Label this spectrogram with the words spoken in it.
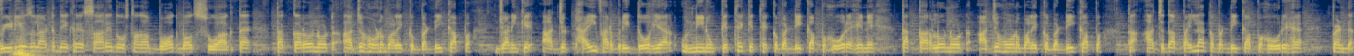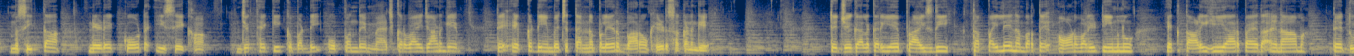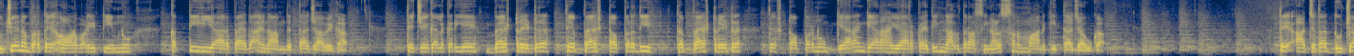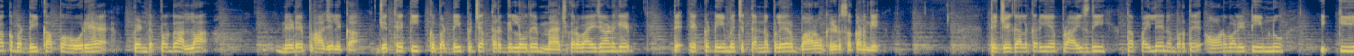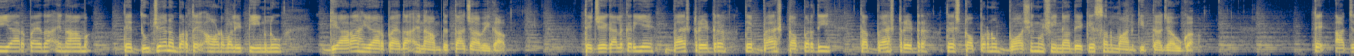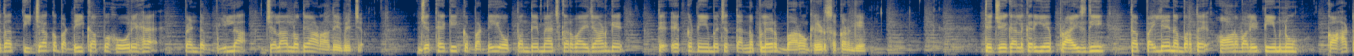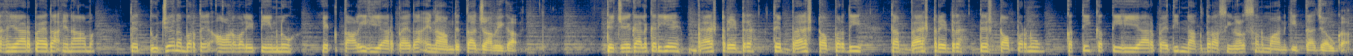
Videos alert ਦੇਖ ਰਹੇ ਸਾਰੇ ਦੋਸਤਾਂ ਦਾ ਬਹੁਤ-ਬਹੁਤ ਸਵਾਗਤ ਹੈ। ਤਾਂ ਕਰੋ ਨੋਟ, ਅੱਜ ਹੋਣ ਵਾਲੇ ਕਬੱਡੀ ਕੱਪ, ਜਾਣੀ ਕਿ ਅੱਜ 28 ਫਰਵਰੀ 2019 ਨੂੰ ਕਿੱਥੇ-ਕਿੱਥੇ ਕਬੱਡੀ ਕੱਪ ਹੋ ਰਹੇ ਨੇ, ਤਾਂ ਕਰ ਲਓ ਨੋਟ, ਅੱਜ ਹੋਣ ਵਾਲੇ ਕਬੱਡੀ ਕੱਪ, ਤਾਂ ਅੱਜ ਦਾ ਪਹਿਲਾ ਕਬੱਡੀ ਕੱਪ ਹੋ ਰਿਹਾ ਹੈ ਪਿੰਡ ਮਸੀਤਾ, ਨੇੜੇ ਕੋਟ ਈਸੇਖਾਂ, ਜਿੱਥੇ ਕਿ ਕਬੱਡੀ ਓਪਨ ਦੇ ਮੈਚ ਕਰਵਾਏ ਜਾਣਗੇ ਤੇ ਇੱਕ ਟੀਮ ਵਿੱਚ ਤਿੰਨ ਪਲੇਅਰ ਬਾਹਰੋਂ ਖੇਡ ਸਕਣਗੇ। ਤੇ ਜੇ ਗੱਲ ਕਰੀਏ ਪ੍ਰਾਈਜ਼ ਦੀ ਤਾਂ ਪਹਿਲੇ ਨੰਬਰ ਤੇ ਆਉਣ ਵਾਲੀ ਟੀਮ ਨੂੰ 41000 ਰੁਪਏ ਦਾ ਇਨਾਮ ਤੇ ਦੂਜੇ ਨੰਬਰ ਤੇ ਆਉਣ ਵਾਲੀ ਟੀਮ ਨੂੰ 31000 ਰੁਪਏ ਦਾ ਇਨਾਮ ਦਿੱਤਾ ਜਾਵੇਗਾ। ਤੇ ਜੇ ਗੱਲ ਕਰੀਏ ਬੈਸਟ ਟ੍ਰੇਡਰ ਤੇ ਬੈਸਟ ਟਾਪਰ ਦੀ, ਤਾਂ ਬੈਸਟ ਟ੍ਰੇਡਰ ਤੇ ਸਟਾਪਰ ਨੂੰ 11 11000 ਰੁਪਏ ਦੀ ਨਗਦ ਰਾਸ਼ੀ ਨਾਲ ਸਨਮਾਨ ਕੀਤਾ ਜਾਊਗਾ। ਤੇ ਅੱਜ ਦਾ ਦੂਜਾ ਕਬੱਡੀ ਕੱਪ ਹੋ ਰਿਹਾ ਹੈ, ਪਿੰਡ ਭਗਾਲਾ, ਨੇੜੇ ਫਾਜ਼ਿਲਕਾ, ਜਿੱਥੇ ਕਿ ਕਬੱਡੀ 75 ਕਿਲੋ ਦੇ ਮੈਚ ਕਰਵਾਏ ਜਾਣਗੇ। ਤੇ ਇੱਕ ਟੀਮ ਵਿੱਚ ਤਿੰਨ ਪਲੇਅਰ ਬਾਹਰੋਂ ਖੇਡ ਸਕਣਗੇ। ਤੇ ਜੇ ਗੱਲ ਕਰੀਏ ਪ੍ਰਾਈਜ਼ ਦੀ, ਤਾਂ ਪਹਿਲੇ ਨੰਬਰ ਤੇ ਆਉਣ ਵਾਲੀ ਟੀਮ ਨੂੰ 21000 ਰੁਪਏ ਦਾ ਇਨਾਮ ਤੇ ਦੂਜੇ ਨੰਬਰ ਤੇ ਆਉਣ ਵਾਲੀ ਟੀਮ ਨੂੰ 11000 ਰੁਪਏ ਦਾ ਇਨਾਮ ਦਿੱਤਾ ਜਾਵੇਗਾ। ਤੇ ਜੇ ਗੱਲ ਕਰੀਏ ਬੈਸਟ ਟ੍ਰੇਡਰ ਤੇ ਬੈਸਟ ਟਾਪਰ ਦੀ, ਤਾਂ ਬੈਸਟ ਟ੍ਰੇਡਰ ਤੇ ਸਟਾਪਰ ਨੂੰ ਵਾਸ਼ਿੰਗ ਮਸ਼ੀਨਾਂ ਦੇ ਕੇ ਸਨਮਾਨ ਕੀਤਾ ਜਾਊਗਾ। ਤੇ ਅੱਜ ਦਾ ਤੀਜਾ ਕਬੱਡੀ ਕੱਪ ਹੋ ਰਿਹਾ ਹੈ ਪਿੰਡ ਬੀਲਾ ਜ਼ਿਲ੍ਹਾ ਲੁਧਿਆਣਾ ਦੇ ਵਿੱਚ, ਜਿੱਥੇ ਕਿ ਕਬੱਡੀ ਓਪਨ ਦੇ ਮੈਚ ਕਰਵਾਏ ਜਾਣਗੇ ਤੇ ਇੱਕ ਟੀਮ ਵਿੱਚ ਤਿੰਨ ਪਲੇਅਰ ਬਾਹਰੋਂ ਖੇਡ ਸਕਣਗੇ। ਤੇ ਜੇ ਗੱਲ ਕਰੀਏ ਪ੍ਰਾਈਜ਼ ਦੀ, ਤਾਂ ਪਹਿਲੇ ਨੰਬਰ ਤੇ ਆਉਣ ਵਾਲੀ ਟੀਮ ਨੂੰ 61000 ਰੁਪਏ ਦਾ ਇਨਾਮ ਤੇ ਦੂਜੇ ਨੰਬਰ ਤੇ ਆਉਣ ਵਾਲੀ ਟੀਮ ਨੂੰ 41000 ਰੁਪਏ ਦਾ ਇਨਾਮ ਦਿੱਤਾ ਜਾਵੇਗਾ। ਤੇ ਜੇ ਗੱਲ ਕਰੀਏ ਬੈਸਟ ਰੇਡਰ ਤੇ ਬੈਸਟ ਟਾਪਰ ਦੀ ਤਾਂ ਬੈਸਟ ਟ੍ਰੇਡਰ ਤੇ ਸਟਾਪਰ ਨੂੰ 31 31000 ਰੁਪਏ ਦੀ ਨਕਦ ਰਾਸ਼ੀ ਨਾਲ ਸਨਮਾਨ ਕੀਤਾ ਜਾਊਗਾ।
